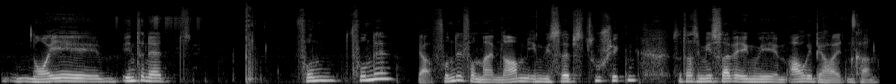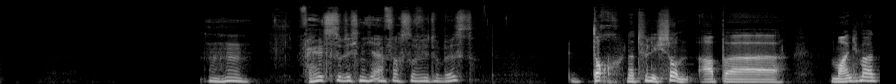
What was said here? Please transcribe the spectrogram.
neue Internetfunde ja, Funde von meinem Namen irgendwie selbst zuschicken, sodass ich mich selber irgendwie im Auge behalten kann. Mhm. Verhältst du dich nicht einfach so, wie du bist? Doch, natürlich schon, aber manchmal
